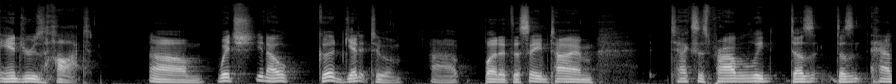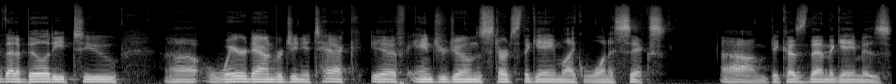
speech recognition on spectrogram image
Andrew's hot, um, which you know, good, get it to him. Uh, but at the same time, Texas probably doesn't doesn't have that ability to uh, wear down Virginia Tech if Andrew Jones starts the game like one of six, um, because then the game is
